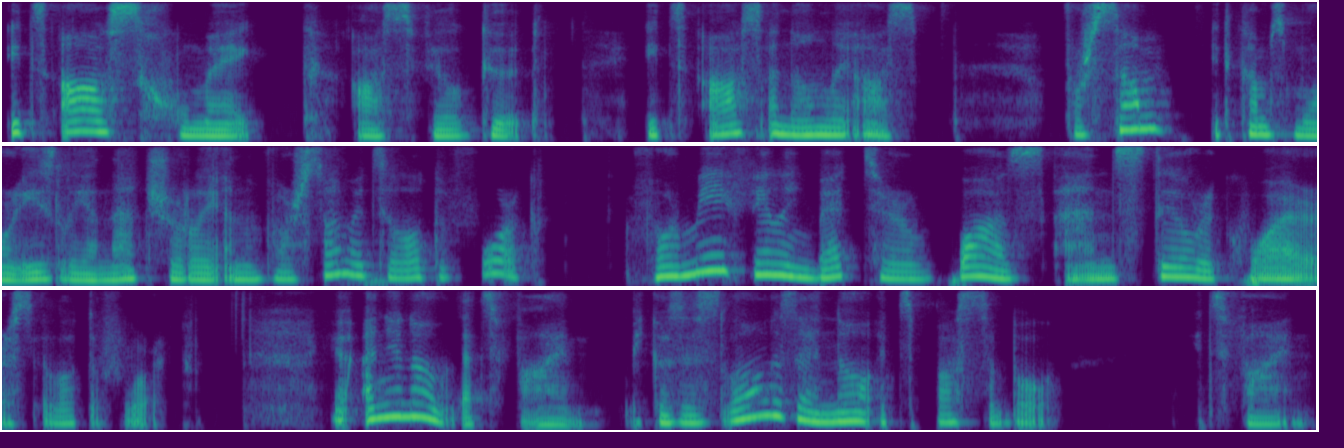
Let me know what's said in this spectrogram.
It's us who make us feel good. It's us and only us. For some, it comes more easily and naturally, and for some, it's a lot of work. For me, feeling better was and still requires a lot of work. Yeah, and you know, that's fine because as long as I know it's possible, it's fine.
